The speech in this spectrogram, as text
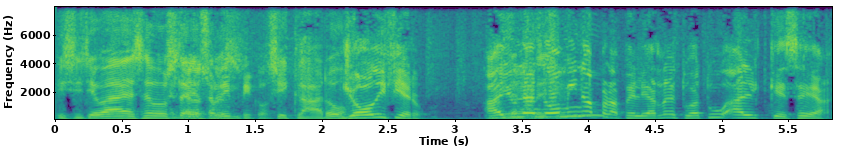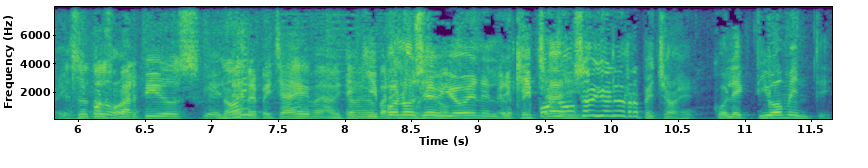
Y si lleva esos El de los Olímpicos. Sí, claro. Yo difiero. Hay una nómina para pelearle de tú a tú al que sea. Esos Equipo dos no hay. partidos eh, ¿No del hay? repechaje, a mí también me Equipo parece no muy se flojo. vio en el Equipo repechaje. no se vio en el repechaje. Colectivamente.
